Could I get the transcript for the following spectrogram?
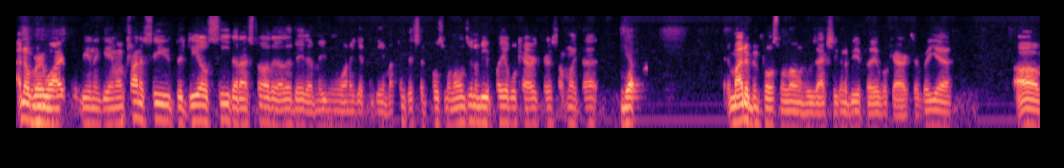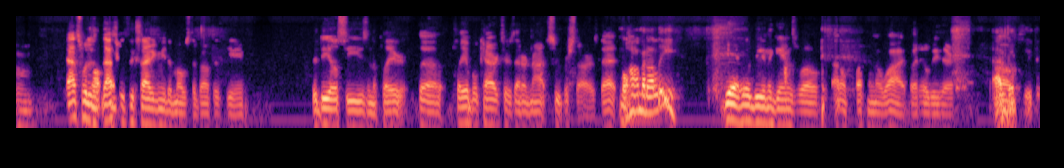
I know Bray Mhm. Wyatt will be in the game. I'm trying to see the DLC that I saw the other day that made me want to get the game. I think they said Post Malone's going to be a playable character or something like that. Yep. It might have been Post Malone who's actually going to be a playable character, but yeah, um, that's what is, that's what's exciting me the most about this game. The DLCs and the player, the playable characters that are not superstars. That Muhammad Ali. yeah, he'll be in the game as well. I don't fucking know why, but he'll be there. I Um, don't either.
